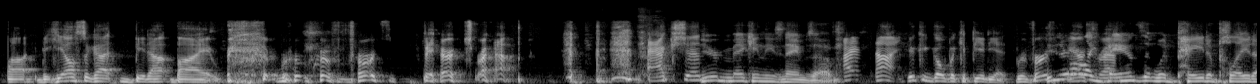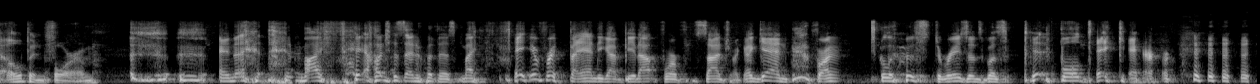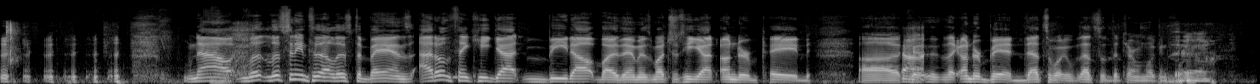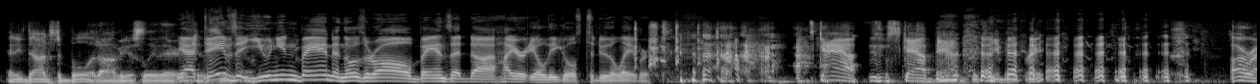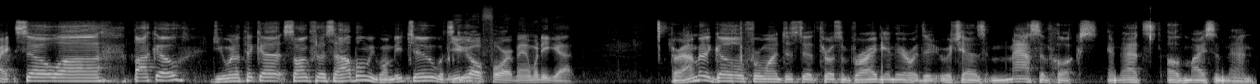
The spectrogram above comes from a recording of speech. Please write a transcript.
Uh, he also got beat out by reverse bear trap action. You're making these names up. I'm not. You can go Wikipedia. it. Reverse These are bear all like trap. bands that would pay to play to open for him. And my fa- I'll just end with this. My favorite band he got beat out for, for soundtrack again for exclusive reasons was Pitbull Daycare. now, li- listening to that list of bands, I don't think he got beat out by them as much as he got underpaid, uh, Yeah. like underbid. That's what that's what the term I'm looking for. Yeah. And he dodged a bullet, obviously, there. Yeah, Dave's you a union band, and those are all bands that uh, hire illegals to do the labor. Scab. These are scab bands that came in, right? All right. So, uh, Bakko, do you want to pick a song for this album? You want me to? What's You go for it, man. What do you got? All right, I'm going to go for one just to throw some variety in there, which has massive hooks, and that's of Mice and Men.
